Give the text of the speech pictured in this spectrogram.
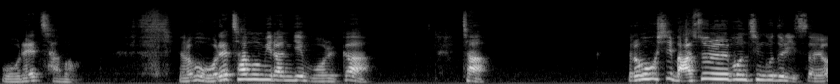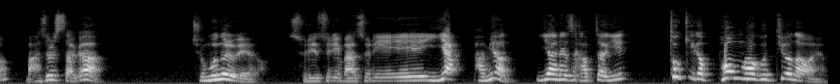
오래 참음. 여러분, 오래 참음이란 게 뭘까? 자, 여러분 혹시 마술 본 친구들이 있어요? 마술사가 주문을 외워요. 수리수리 마수리 얍 하면 이 안에서 갑자기 토끼가 펑 하고 튀어나와요.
